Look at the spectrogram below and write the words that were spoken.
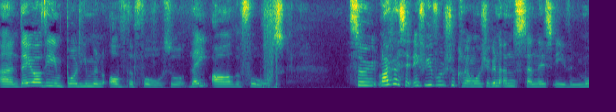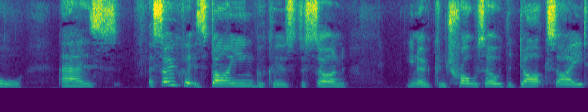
and they are the embodiment of the Force, or they are the Force. So, like I said, if you've watched the Clone Wars, you're going to understand this even more. As Ahsoka is dying because the son, you know, controls her with the dark side,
